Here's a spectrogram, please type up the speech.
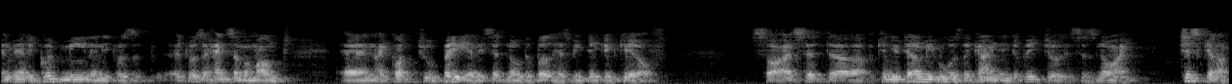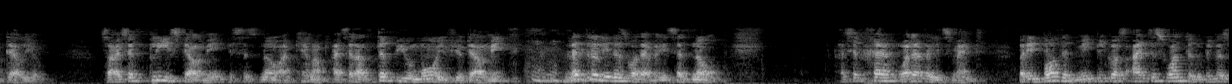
And we had a good meal and it was, it was a handsome amount. And I got to pay and he said, no, the bill has been taken care of. So I said, uh, can you tell me who was the kind individual? He says, no, I just cannot tell you. So I said, please tell me. He says, no, I cannot. I said, I'll tip you more if you tell me. Literally, this is what happened. He said, no. I said, whatever it's meant. But it bothered me because I just wanted to, because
